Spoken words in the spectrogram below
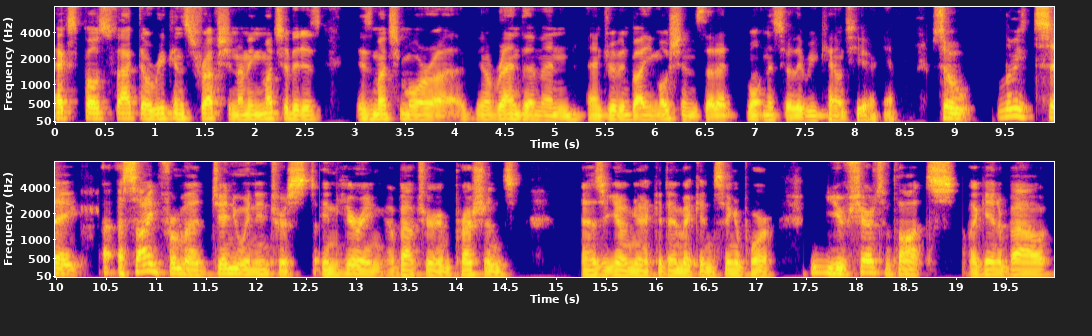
ex post facto reconstruction. I mean, much of it is is much more uh, you know random and and driven by emotions that I won't necessarily recount here. Yeah. So let me say, aside from a genuine interest in hearing about your impressions as a young academic in Singapore, you've shared some thoughts again about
